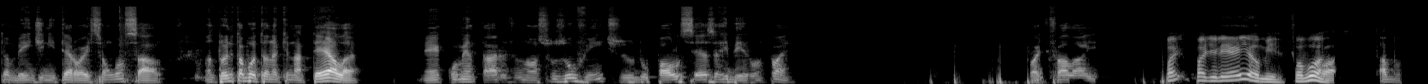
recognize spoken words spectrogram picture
também de Niterói e São Gonçalo. Antônio está botando aqui na tela né, comentários dos nossos ouvintes, do Paulo César Ribeiro. Antônio, pode falar aí. Pode, pode ler aí, Elmir, por favor. Tá bom.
